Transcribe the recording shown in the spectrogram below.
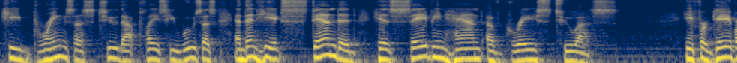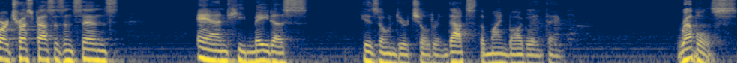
he brings us to that place. He woos us. And then he extended his saving hand of grace to us. He forgave our trespasses and sins, and he made us his own dear children. That's the mind boggling thing. Rebels.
